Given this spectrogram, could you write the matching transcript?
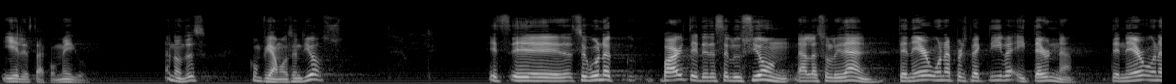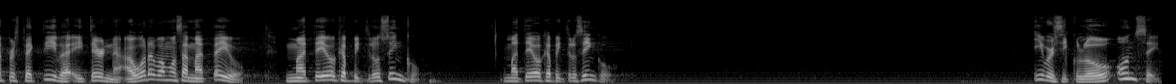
y Él está conmigo. Entonces, confiamos en Dios. Es, eh, segunda parte de la solución a la soledad, tener una perspectiva eterna. Tener una perspectiva eterna. Ahora vamos a Mateo. Mateo capítulo 5. Mateo capítulo 5. Y versículo 11.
